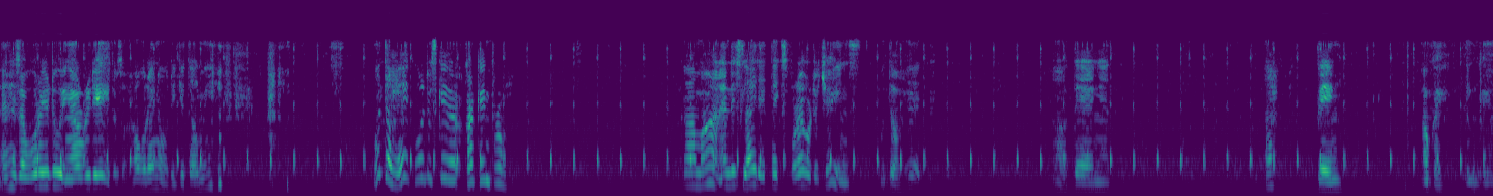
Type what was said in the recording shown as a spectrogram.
And he's like, What are you doing? I already ate. I said, How would I know? Did you tell me? the heck? Where this car came from? Come on. And this light, it takes forever to change. What the heck? Oh, dang it. Ah, ping. Okay, thank you.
